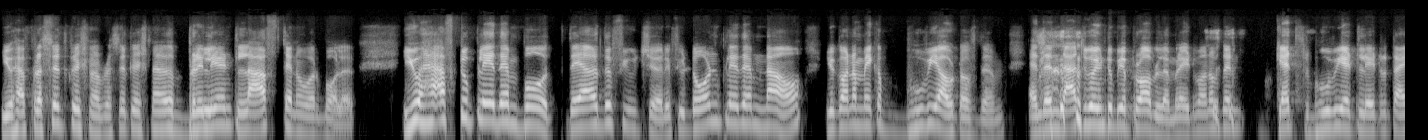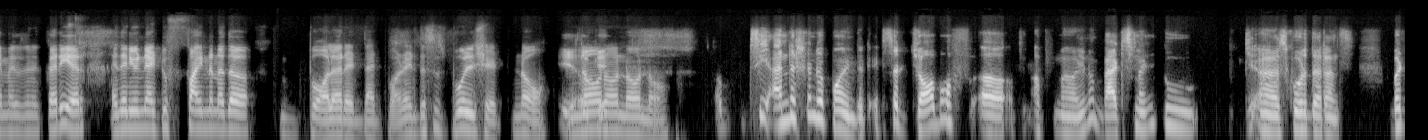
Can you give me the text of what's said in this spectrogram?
You have Prasidh Krishna. Prasidh Krishna is a brilliant last 10 over bowler. You have to play them both. They are the future. If you don't play them now, you're gonna make a bhuvi out of them, and then that's going to be a problem, right? One of them gets bhuvi at later time in his career, and then you need to find another bowler at that point. Right? This is bullshit. No, Yeah, no, okay. no, no, no. See, I understand your point that it's a job of uh, uh, you know batsmen to uh, score the runs, but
